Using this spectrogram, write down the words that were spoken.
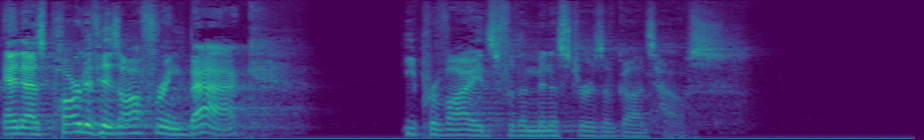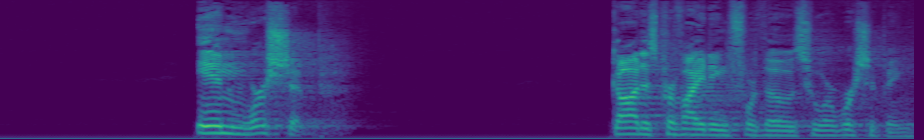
And as part of his offering back, he provides for the ministers of God's house. In worship, God is providing for those who are worshiping.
